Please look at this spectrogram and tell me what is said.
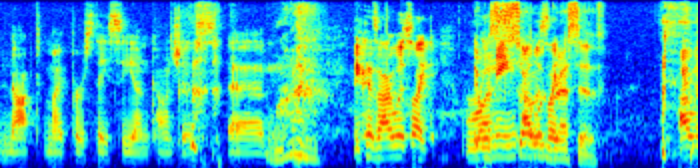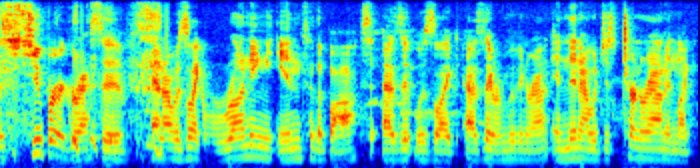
knocked my first ac unconscious um, because i was like it running was so i was like aggressive. I was super aggressive and I was like running into the box as it was like as they were moving around and then I would just turn around and like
